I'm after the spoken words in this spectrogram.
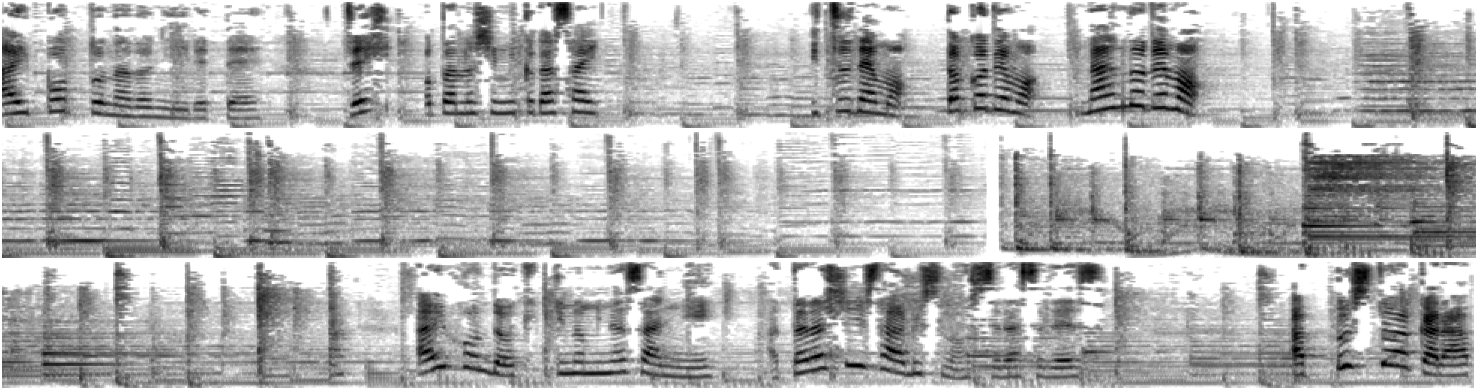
iPod などに入れて、ぜひお楽しみください。いつでも、どこでも、何度でも。さんに新しいサービスのお知らせです。アップストアから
